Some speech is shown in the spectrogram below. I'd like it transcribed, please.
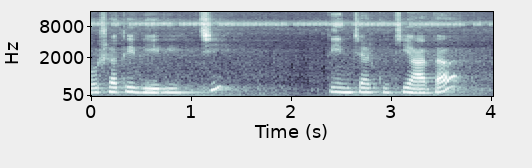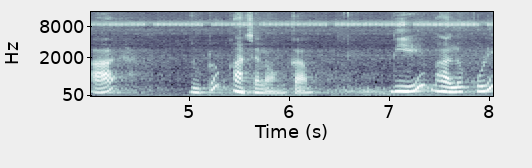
ওর সাথে দিয়ে দিচ্ছি তিন চার কুচি আদা আর দুটো কাঁচা লঙ্কা। দিয়ে ভালো করে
